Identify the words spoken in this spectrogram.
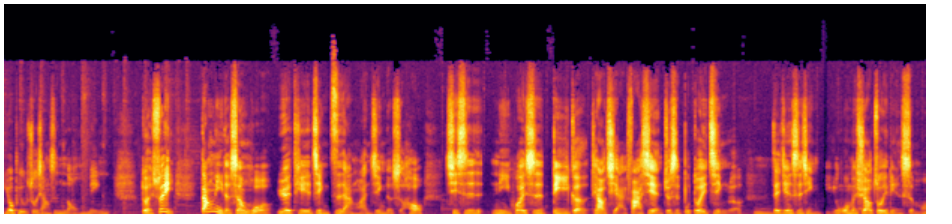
又比如说像是农民，对，所以当你的生活越贴近自然环境的时候，其实你会是第一个跳起来发现就是不对劲了。嗯，这件事情我们需要做一点什么。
